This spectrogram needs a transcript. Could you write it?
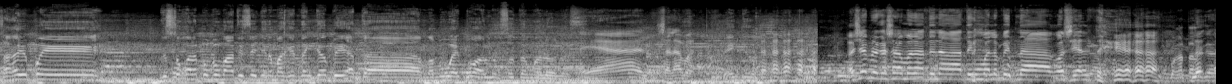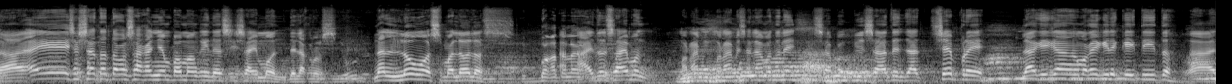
Sa kayo po eh, gusto ko lang po bumati sa inyo ng magandang gabi at ah, mabuhay po ang lungsod ng Malolos. Ayan, salamat. Thank you. Ah, syempre kasama natin ang ating malupit na konsyente. Ah, eh, shoutout ako sa kanyang pamangkin na si Simon De La Cruz. Ng Lungos, Malolos. Baka talaga. Ah, Idol Simon, maraming maraming salamat ulit sa pag-view sa atin. At syempre, lagi kang makikinig kay Tito. At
